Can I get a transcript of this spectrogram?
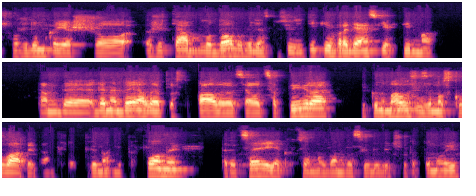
схожа думка є, що життя було добре в радянському Союзі тільки в радянських фільмах, там, де де не де, але проступали оця от сатира, яку намагалися замаскувати там три магнітофони, три це, як в цьому Іван Васильович. Тобто, ну і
